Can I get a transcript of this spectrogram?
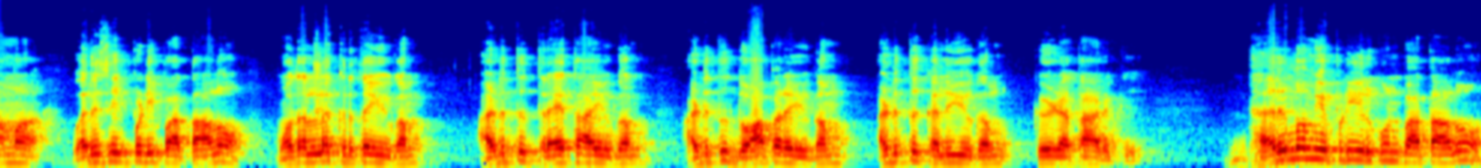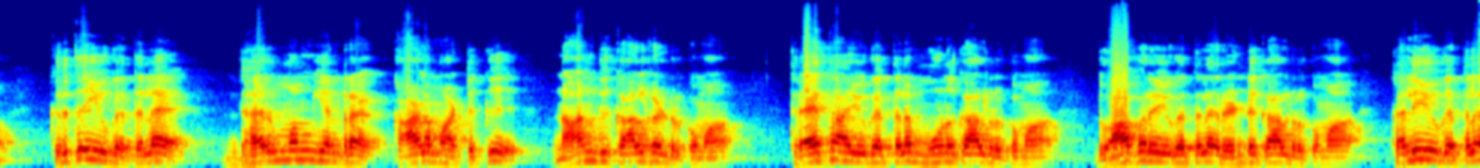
ஆமா வரிசைப்படி பார்த்தாலும் முதல்ல கிருத்தயுகம் அடுத்து திரேதாயுகம் அடுத்து துவாபர யுகம் அடுத்து கலியுகம் கீழே தான் இருக்கு. தர்மம் எப்படி இருக்கும்னு பார்த்தாலும் கிருத்தயுகத்துல தர்மம் என்ற காலமாட்டுக்கு நான்கு கால்கள் இருக்குமா? திரேதா யுகத்துல மூணு கால் இருக்குமா? துவாபர யுகத்துல ரெண்டு கால் இருக்குமா? கலியுகத்துல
